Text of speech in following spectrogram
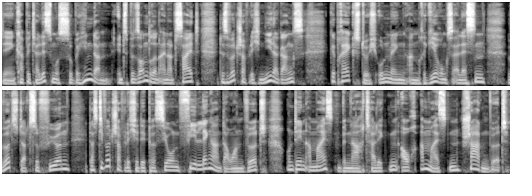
Den Kapitalismus zu behindern, insbesondere in einer Zeit des wirtschaftlichen Niedergangs, geprägt durch Unmengen an Regierungserlässen, wird dazu führen, dass die wirtschaftliche Depression viel länger dauern wird und den am meisten Benachteiligten auch am meisten schaden wird.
